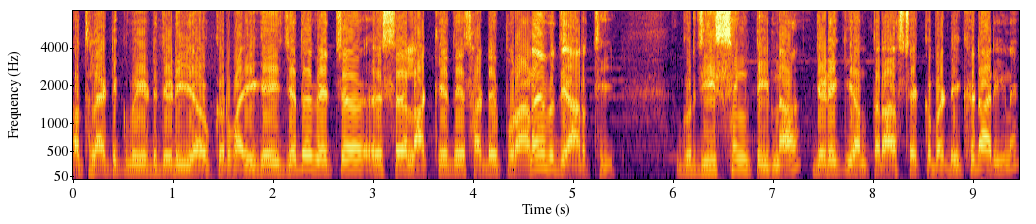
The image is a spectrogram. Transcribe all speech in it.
ਐਥਲੈਟਿਕ ਮੀਟ ਜਿਹੜੀ ਆ, ਉਹ ਕਰਵਾਈ ਗਈ, ਜਿਹਦੇ ਵਿੱਚ ਇਸ ਇਲਾਕੇ ਦੇ ਸਾਡੇ ਪੁਰਾਣੇ ਵਿਦਿਆਰਥੀ ਗੁਰਜੀਤ ਸਿੰਘ ਟੀਨਾ, ਜਿਹੜੇ ਕਿ ਅੰਤਰਰਾਸ਼ਟਰੀ ਕਬੱਡੀ ਖਿਡਾਰੀ ਨੇ।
